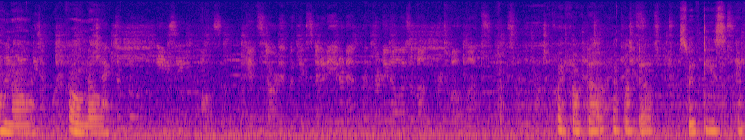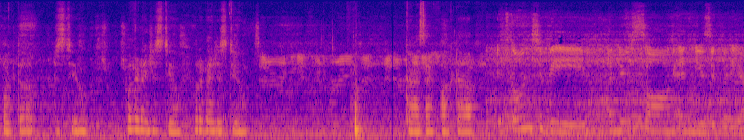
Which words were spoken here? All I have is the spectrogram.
Oh no. Oh no. I fucked up. I fucked up. Swifties, I fucked up. Just do. What did I just do? What did I just do? Guys, I fucked up. It's going to be a new song and music video.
